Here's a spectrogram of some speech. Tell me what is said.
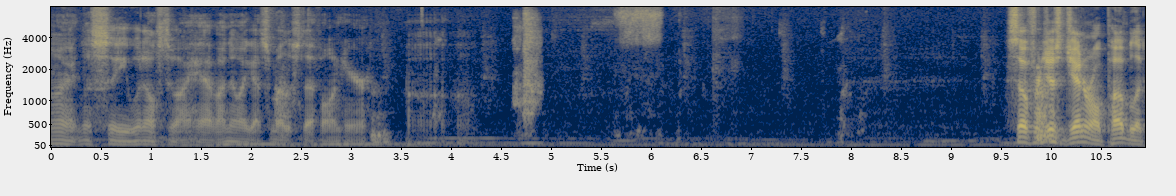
All right. Let's see. What else do I have? I know I got some other stuff on here. So, for just general public,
